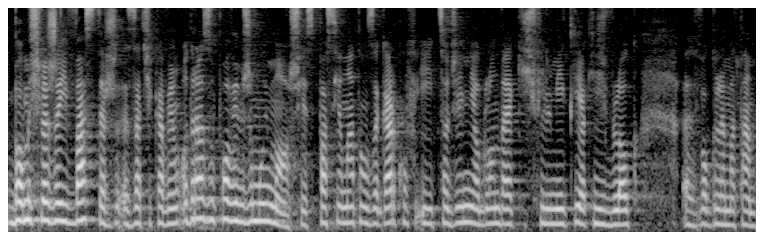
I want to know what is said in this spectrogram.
Bo myślę, że i Was też zaciekawią. Od razu powiem, że mój mąż jest pasjonatą zegarków i codziennie ogląda jakiś filmik, jakiś vlog. E, W ogóle ma tam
